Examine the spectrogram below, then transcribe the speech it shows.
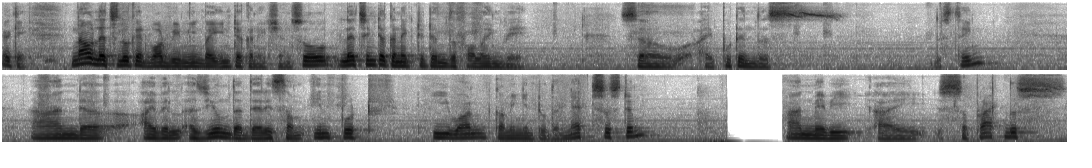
Okay. Now, let us look at what we mean by interconnection. So, let us interconnect it in the following way. So, I put in this this thing and uh, I will assume that there is some input E 1 coming into the net system and maybe I subtract this.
